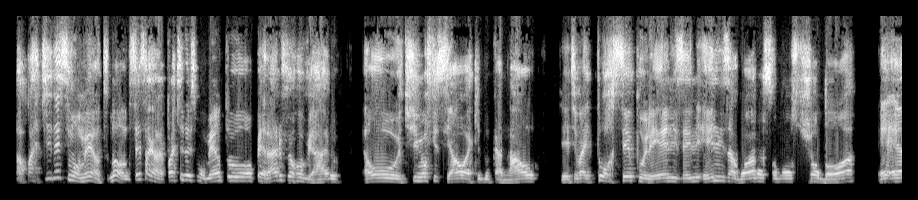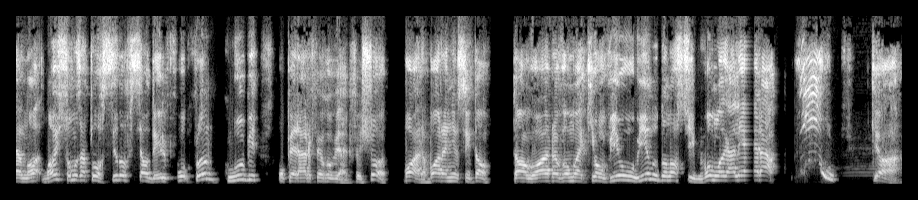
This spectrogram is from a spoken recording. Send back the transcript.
A partir desse momento, não, não sei se a partir desse momento, o Operário Ferroviário é o time oficial aqui do canal. A gente vai torcer por eles, eles agora são nosso xodó. É, é, nós somos a torcida oficial dele, Flan Clube Operário Ferroviário. Fechou? Bora, bora nisso então. Então agora vamos aqui ouvir o hino do nosso time. Vamos lá, galera! Uh! Aqui, ó.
